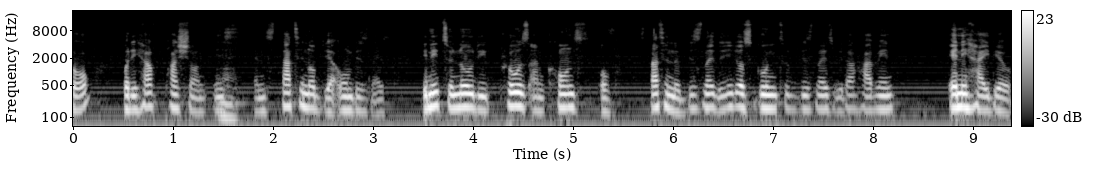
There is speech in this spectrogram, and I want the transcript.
all, but they have passion in, mm. in starting up their own business. They need to know the pros and cons of starting a business. They need just go into business without having any idea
